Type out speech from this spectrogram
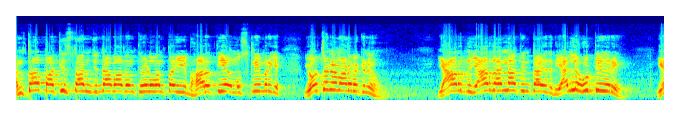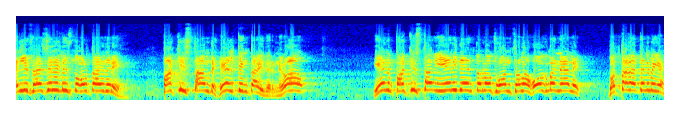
ಅಂಥ ಪಾಕಿಸ್ತಾನ್ ಜಿಂದಾಬಾದ್ ಅಂತ ಹೇಳುವಂಥ ಈ ಭಾರತೀಯ ಮುಸ್ಲಿಮರಿಗೆ ಯೋಚನೆ ಮಾಡಬೇಕು ನೀವು. ಯಾರ್ದು ಯಾರ್ದು ಅನ್ನ ತಿಂತಾ ಇದ್ರಿ ಎಲ್ಲಿ ಹುಟ್ಟಿದಿರಿ? ಎಲ್ಲಿ ಫೆಸಿಲಿಟೀಸ್ ತಗೊಳ್ತಾ ಇದ್ದೀರಿ? ಪಾಕಿಸ್ತಾನದ ಹೇಳಿ ತಿಂತಾ ಇದ್ದೀರಿ ನೀವು? ಏನು ಪಾಕಿಸ್ತಾನ ಏನಿದೆ ಅಂತ ಅನ್ನೋದು ಒಂದ್ಸಲ ಹೋಗಿ ಬನ್ನಿ ಅಲ್ಲಿ. ಗೊತ್ತಾಗತ್ತೆ ನಿಮಗೆ?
